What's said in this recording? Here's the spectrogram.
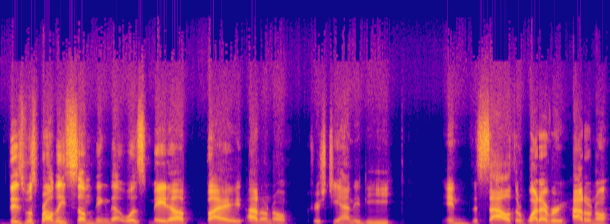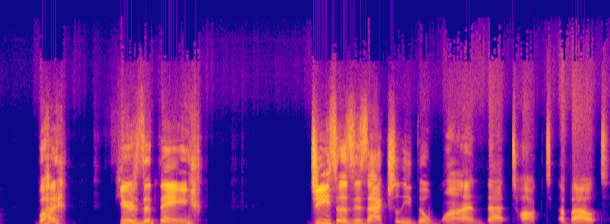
this was probably something that was made up by I don't know, Christianity in the south or whatever, I don't know. But here's the thing. Jesus is actually the one that talked about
